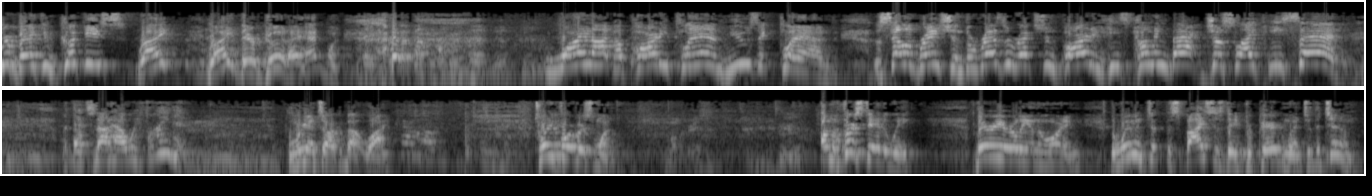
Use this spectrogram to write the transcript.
You're baking cookies, right? Right? They're good. I had one. But why not a party planned, music planned, the celebration, the resurrection party? He's coming back just like he said. But that's not how we find it. And we're going to talk about why. 24 verse 1. On the first day of the week, very early in the morning, the women took the spices they'd prepared and went to the tomb.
